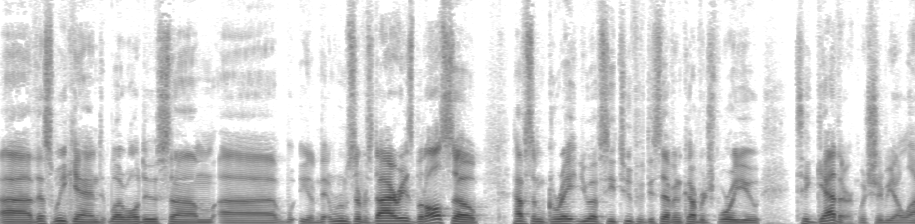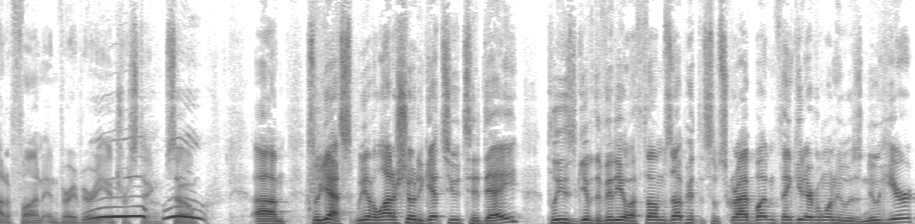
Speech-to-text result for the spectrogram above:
uh, this weekend where we'll do some uh, you know, room service diaries, but also have some great UFC 257 coverage for you together, which should be a lot of fun and very, very interesting. So, um, so yes, we have a lot of show to get to today. Please give the video a thumbs up, hit the subscribe button. Thank you to everyone who is new here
